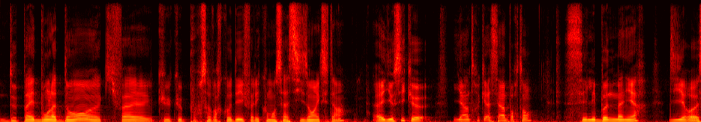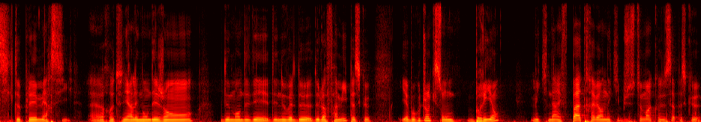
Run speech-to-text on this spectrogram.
ne pas être bon là-dedans, euh, qu'il fallait, que, que, pour savoir coder, il fallait commencer à 6 ans, etc. Euh, il dit aussi qu'il y a un truc assez important c'est les bonnes manières. Dire s'il te plaît, merci, retenir les noms des gens, demander des, nouvelles de, leur famille parce qu'il y a beaucoup de gens qui sont brillants mais qui n'arrivent pas à travailler en équipe justement à cause de ça parce que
